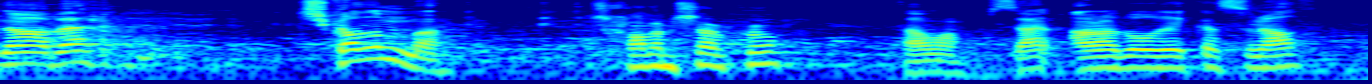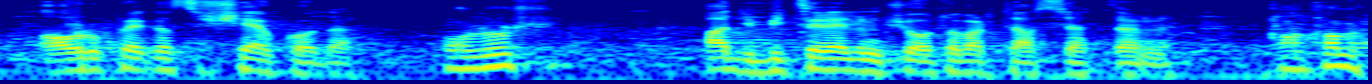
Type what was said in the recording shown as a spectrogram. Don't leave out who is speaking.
Speaker 1: ne haber? Çıkalım mı?
Speaker 2: Çıkalım Şevko.
Speaker 1: Tamam. Sen Anadolu yakasını al. Avrupa yakası Şevko'da.
Speaker 2: Olur.
Speaker 1: Hadi bitirelim şu otopark tahsilatlarını.
Speaker 2: Kalkalım.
